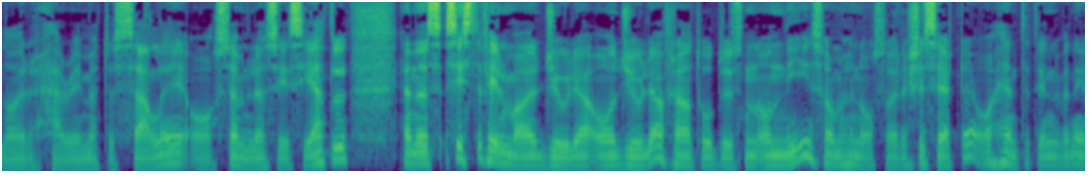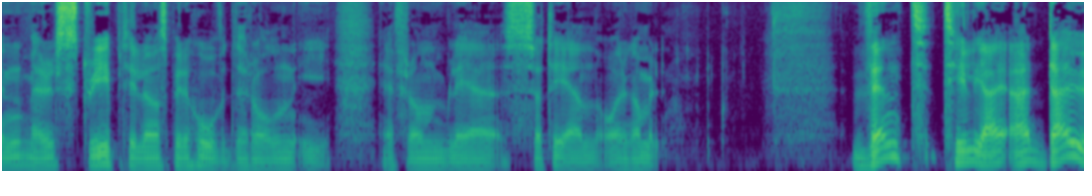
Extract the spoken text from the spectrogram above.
Når Harry møtte Sally og Søvnløs i Seattle. Hennes siste film var Julia og Julia fra 2009, som hun også regisserte, og hentet inn venninnen Meryl Streep til å spille hovedrollen i. Efron ble 71 år gammel. Vent til jeg er dau,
